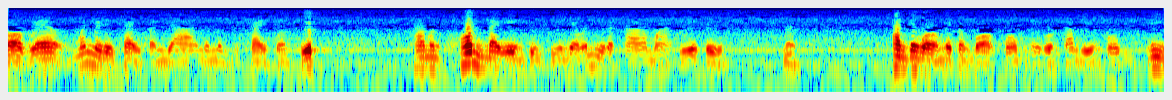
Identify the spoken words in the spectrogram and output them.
บอกแล้ว มันไม่ได้ใช่ปัญญาเนี่ยมันใช่ความคิด ถ้ามันค้นได้เองจริงๆเนี่ยมันมีราคามากเหลือเกินนั่นท่านจะบอกไม่ต้องบอกผมให้ผมทำเองผม นี่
